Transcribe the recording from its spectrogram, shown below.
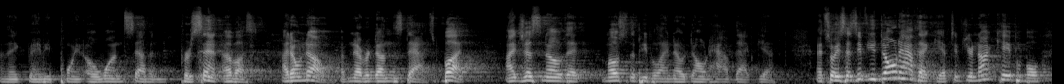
I think maybe 0.017% of us. I don't know. I've never done the stats. But I just know that most of the people I know don't have that gift. And so he says, if you don't have that gift, if you're not capable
